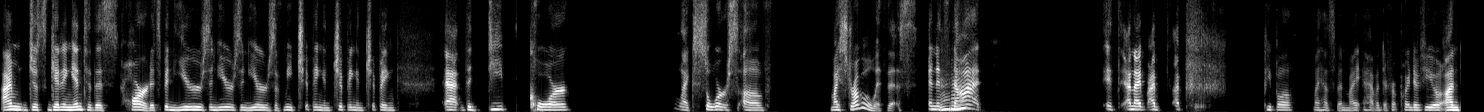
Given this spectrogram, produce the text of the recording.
I'm just getting into this hard. It's been years and years and years of me chipping and chipping and chipping at the deep core like source of my struggle with this. And it's mm-hmm. not it and I, I i people my husband might have a different point of view on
